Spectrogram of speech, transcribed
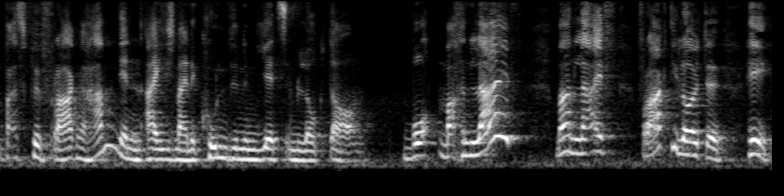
was für Fragen haben denn eigentlich meine Kundinnen jetzt im Lockdown? Boah, machen live, machen live Fragt die Leute, hey,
